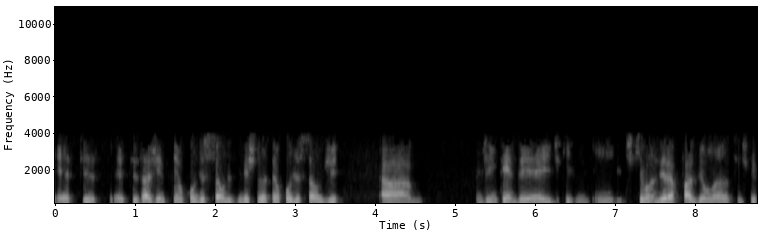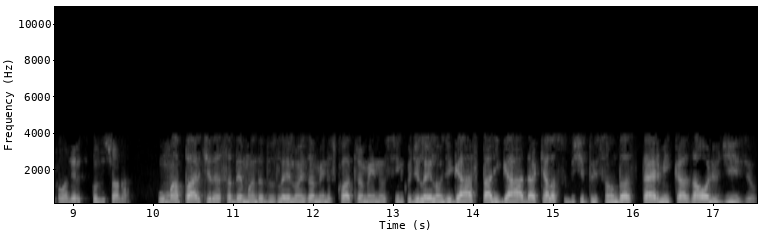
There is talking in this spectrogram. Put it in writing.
esses, esses agentes tenham condição, os investidores tenham condição de uh, de entender e de que, de que maneira fazer um lance, de que maneira se posicionar. Uma parte dessa demanda dos leilões a menos 4 a menos 5 de leilão de gás está ligada àquela substituição das térmicas a óleo diesel,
